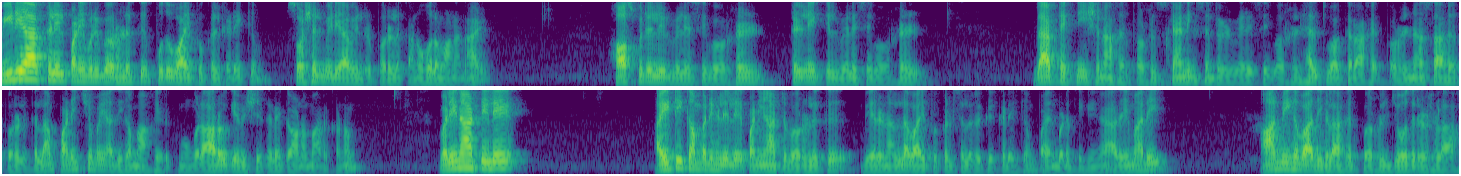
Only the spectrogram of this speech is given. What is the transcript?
மீடியாக்களில் பணிபுரிபவர்களுக்கு புது வாய்ப்புகள் கிடைக்கும். சோஷியல் மீடியாவில் இருப்பவர்களுக்கு அனுகூலமான நாள். ஹாஸ்பிட்டலில் வேலை செய்பவர்கள் கிளினிக்கில் வேலை செய்பவர்கள் லேப் டெக்னீஷியனாக இருப்பவர்கள் ஸ்கேனிங் சென்டரில் வேலை செய்பவர்கள் ஹெல்த் ஒர்க்கராக இருப்பவர்கள் நர்ஸாக இருப்பவர்களுக்கெல்லாம் பணிச்சுமை அதிகமாக இருக்கும். உங்கள் ஆரோக்கிய விஷயத்தில் கவனமாக இருக்கணும். வெளிநாட்டிலே ஐடி கம்பெனிகளிலே பணியாற்றுபவர்களுக்கு வேறு நல்ல வாய்ப்புகள் சிலருக்கு கிடைக்கும். பயன்படுத்திக்கோங்க. அதே மாதிரி ஆன்மீகவாதிகளாக இருப்பவர்கள் ஜோதிடர்களாக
